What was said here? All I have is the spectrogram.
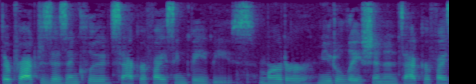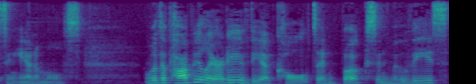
Their practices include sacrificing babies, murder, mutilation, and sacrificing animals. With the popularity of the occult in books and movies,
